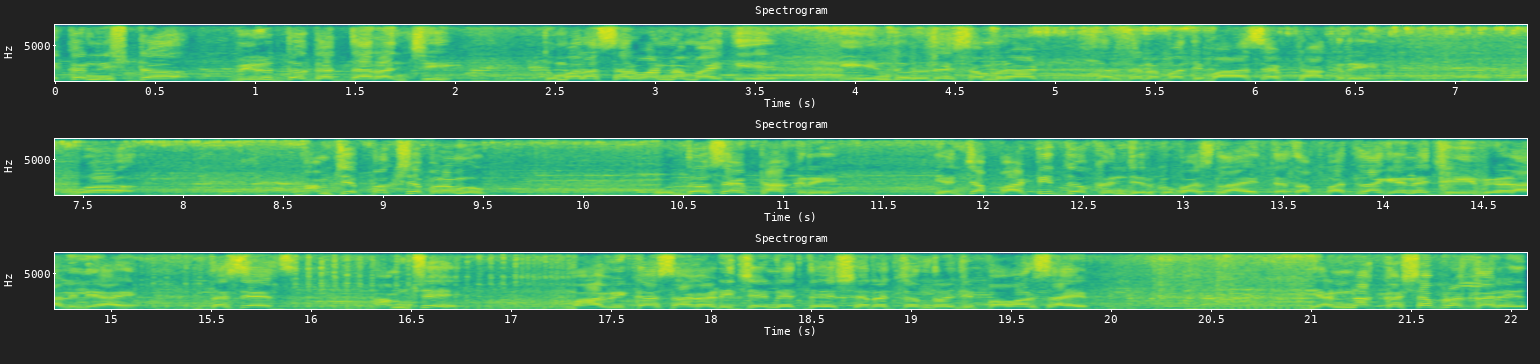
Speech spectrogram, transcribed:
एकनिष्ठ विरुद्ध गद्दारांची. तुम्हाला सर्वांना माहिती आहे की हिंदू हृदय सम्राट सरसेनापती बाळासाहेब ठाकरे व आमचे पक्षप्रमुख उद्धवसाहेब ठाकरे यांच्या पाठीत जो खंजीर खुपसला आहे त्याचा बदला घेण्याची ही वेळ आलेली आहे. तसेच आमचे महाविकास आघाडीचे नेते शरदचंद्रजी पवार साहेब यांना कशा प्रकारे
